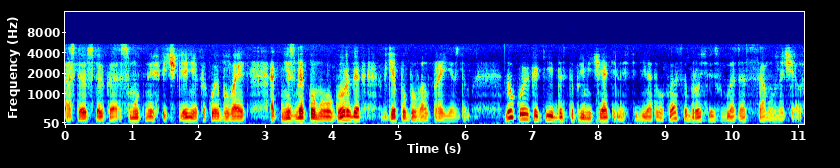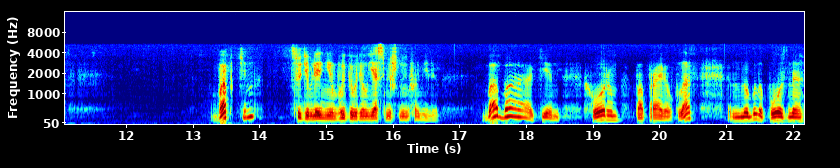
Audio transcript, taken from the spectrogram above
Остается только смутное впечатление, какое бывает от незнакомого города, где побывал проездом. Но кое-какие достопримечательности девятого класса бросились в глаза с самого начала. «Бабкин?» — с удивлением выговорил я смешную фамилию. «Бабакин!» — хором поправил класс — но было поздно.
